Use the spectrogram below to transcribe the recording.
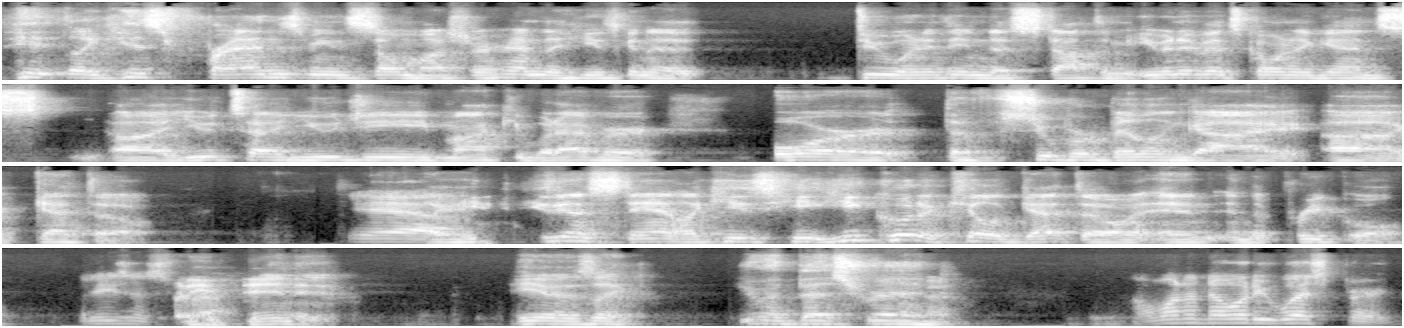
his, like his friends mean so much for him that he's gonna do anything to stop them, even if it's going against uh, Yuta, Yuji, Maki, whatever, or the super villain guy, uh, Geto. Yeah, Like he, he's gonna stand. Like he's he he could have killed Geto in in the prequel, but he's his but he didn't. He was like, "You're my best friend." I want to know what he whispered.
